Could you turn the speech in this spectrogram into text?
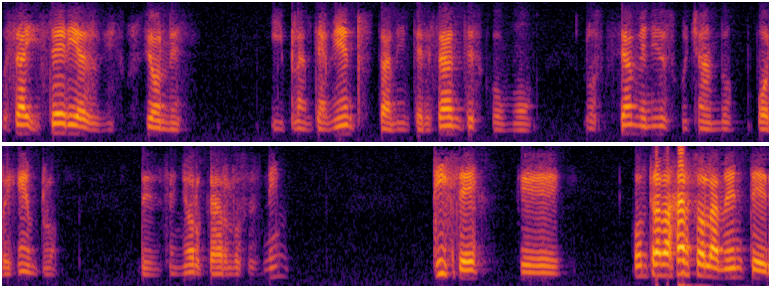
pues hay serias discusiones y planteamientos tan interesantes como han venido escuchando, por ejemplo, del señor Carlos Slim. Dice que con trabajar solamente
